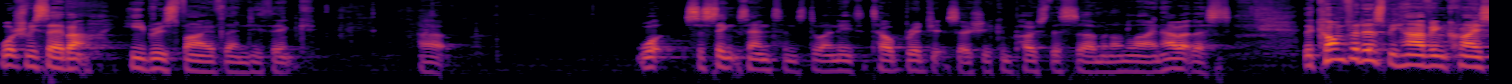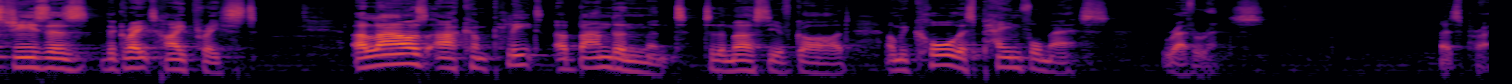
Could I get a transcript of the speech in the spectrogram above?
What should we say about Hebrews 5 then, do you think? Uh, what succinct sentence do I need to tell Bridget so she can post this sermon online? How about this? The confidence we have in Christ Jesus, the great high priest, allows our complete abandonment to the mercy of God, and we call this painful mess reverence. Let's pray.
